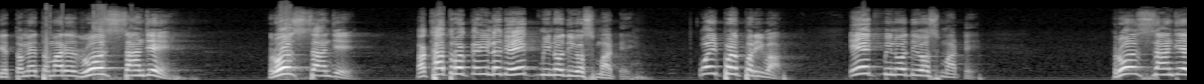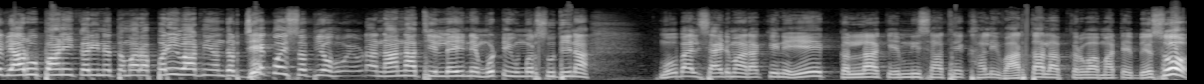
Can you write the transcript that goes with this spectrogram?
કે તમે તમારે રોજ સાંજે રોજ સાંજે અખાતરો કરી લેજો એક મહિનો દિવસ માટે. કોઈ પણ પરિવાર, એક મહિનો દિવસ માટે. રોજ સાંજે વ્યારું પાણી કરીને તમારા પરિવારની અંદર જે કોઈ સભ્ય હોય, એવડા નાનાથી લઈને મોટી ઉંમર સુધીના મોબાઈલ સાઈડમાં રાખીને એક કલાક એમની સાથે ખાલી વાર્તાલાપ કરવા માટે બેસો.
